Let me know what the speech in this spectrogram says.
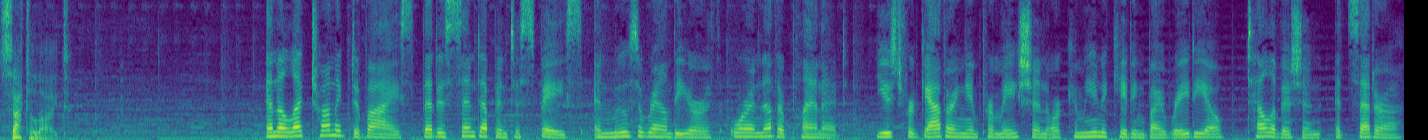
Satellite An electronic device that is sent up into space and moves around the Earth or another planet, used for gathering information or communicating by radio, television, etc.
